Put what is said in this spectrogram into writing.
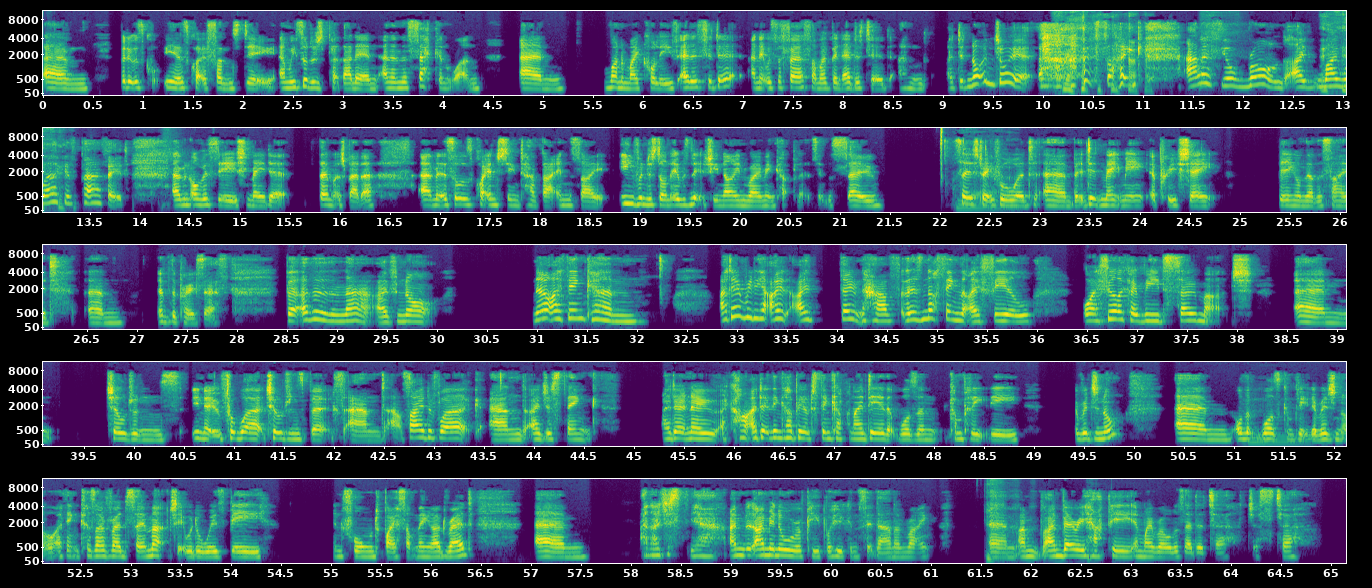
Um, but it was, yeah, it was quite fun to do. And we sort of just put that in. And then the second one, um, one of my colleagues edited it, and it was the first time I've been edited, and I did not enjoy it. it's like, Alice, you're wrong. I, my work is perfect. Um, and obviously, she made it so much better. Um, and it's always quite interesting to have that insight, even just on it was literally nine rhyming couplets. It was so so Yeah. straightforward, um, but it did make me appreciate being on the other side um, of the process. But other than that, I've not. No, I think um, I don't really. I I don't have. There's nothing that I feel, or I feel like I read so much um, children's, you know, for work, children's books, and outside of work, and I just think I don't know. I can't. I don't think I'll be able to think up an idea that wasn't completely original, um, or that was Mm. completely original. I think because I've read so much, it would always be informed by something I'd read. Um, and I just, yeah, I'm I'm in awe of people who can sit down and write. Um, I'm I'm very happy in my role as editor, just to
